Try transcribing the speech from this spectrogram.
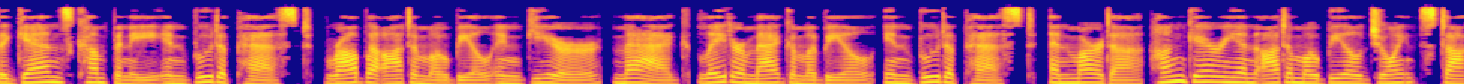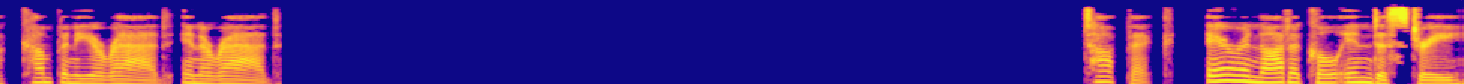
the Ganz Company in Budapest, Raba Automobile in Győr, MAG later Magomobil in Budapest, and Marta Hungarian Automobile Joint Stock Company Arad in Arad. Aeronautical industry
